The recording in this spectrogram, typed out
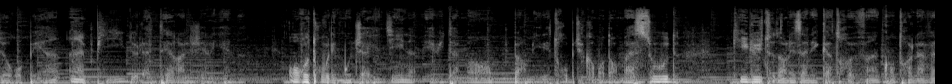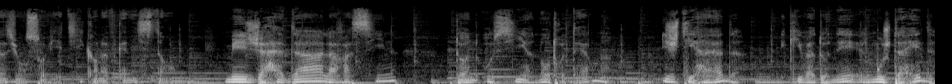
Européens impies de la terre algérienne. On retrouve les Moudjahidines, évidemment, parmi les troupes du commandant Massoud, qui lutte dans les années 80 contre l'invasion soviétique en Afghanistan. Mais Jahada, la racine, donne aussi un autre terme, ijtihad, qui va donner mujdahid,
